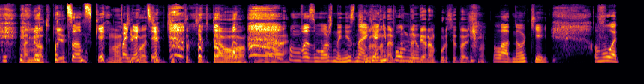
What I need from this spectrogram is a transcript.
наметки. Пацанские Ну, типа, понятия. тип- тип- типа того, да. Возможно, не знаю, я не помню. На первом курсе точно. Ладно, окей. Вот.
